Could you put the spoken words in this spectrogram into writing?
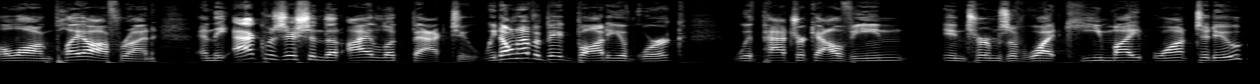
a long playoff run? And the acquisition that I look back to, we don't have a big body of work with Patrick Allvin in terms of what he might want to do.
